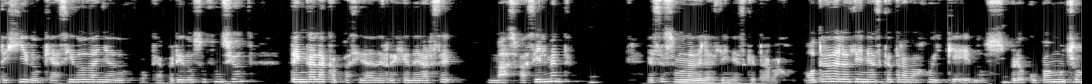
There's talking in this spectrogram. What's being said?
tejido que ha sido dañado o que ha perdido su función tenga la capacidad de regenerarse más fácilmente. Esa es una de las líneas que trabajo. Otra de las líneas que trabajo y que nos preocupa mucho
